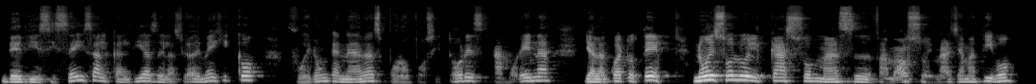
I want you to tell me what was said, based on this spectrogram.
de 16 alcaldías de la Ciudad de México fueron ganadas por opositores a Morena y a la 4T. No es solo el caso más eh, famoso y más llamativo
